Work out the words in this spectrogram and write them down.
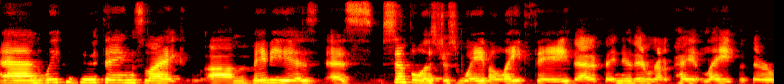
And we could do things like um, maybe as, as simple as just waive a late fee that if they knew they were going to pay it late, that there,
